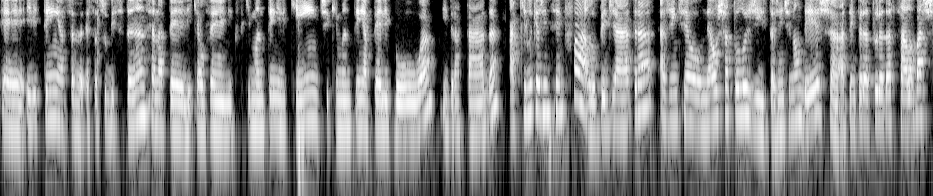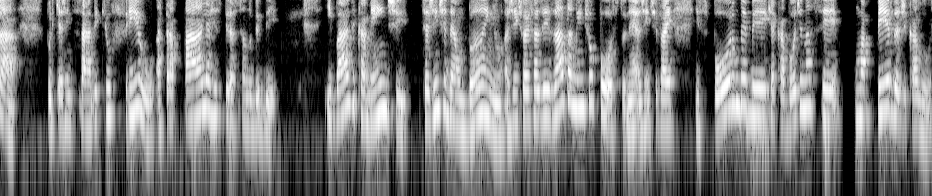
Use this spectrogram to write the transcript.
É, ele tem essa essa substância na pele, que é o vernix, que mantém ele quente, que mantém a pele boa, hidratada. Aquilo que a gente sempre fala, o pediatra, a gente é o neochatologista, a gente não deixa a temperatura da sala baixar, porque a gente sabe que o frio atrapalha a respiração do bebê. E basicamente, se a gente der um banho, a gente vai fazer exatamente o oposto, né? A gente vai expor um bebê que acabou de nascer uma perda de calor,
